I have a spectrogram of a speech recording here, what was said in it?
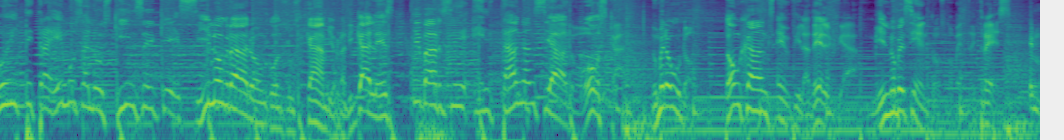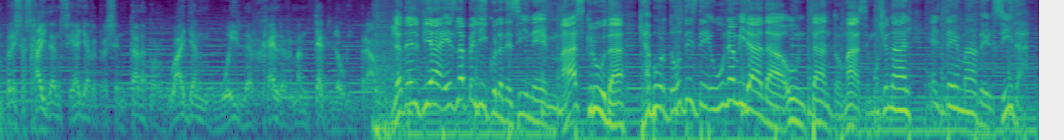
hoy te traemos a los 15 que sí lograron con sus cambios radicales llevarse el tan ansiado Oscar. Número 1. Tom Hanks en Filadelfia, 1993. Empresas Highland se halla representada por Wyan, Wheeler, Hellerman, Tedlow y Brown. Filadelfia es la película de cine más cruda que abordó desde una mirada un tanto más emocional el tema del SIDA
